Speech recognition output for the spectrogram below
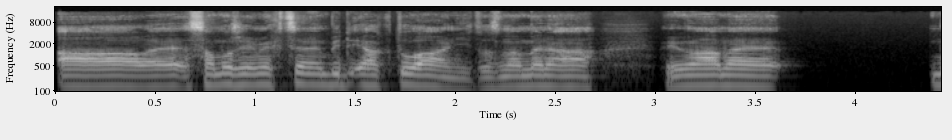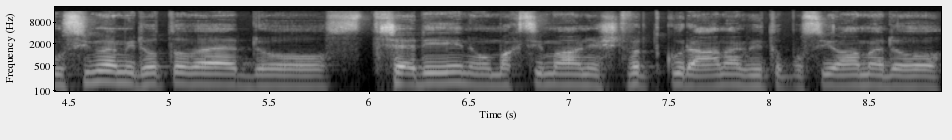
ale samozřejmě chceme být i aktuální. To znamená, my máme musíme mít hotové do středy nebo maximálně čtvrtku rána, kdy to posíláme do,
